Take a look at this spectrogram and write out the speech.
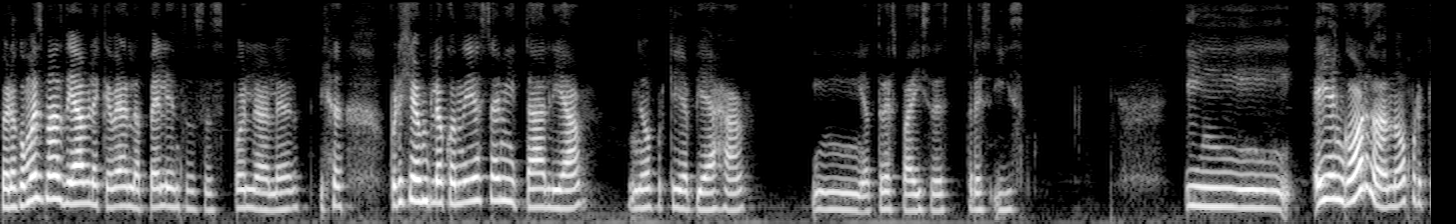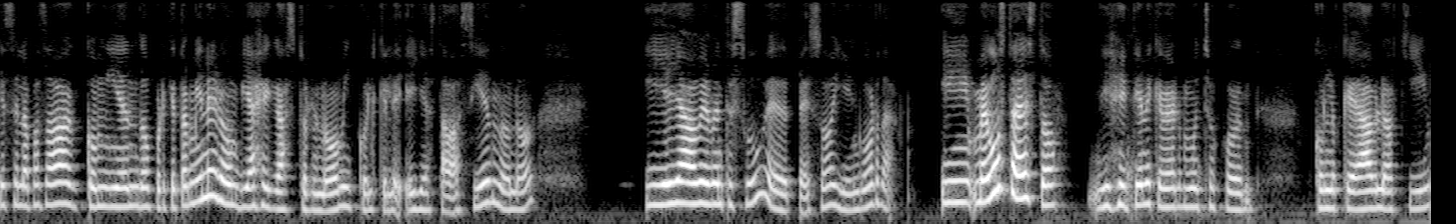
Pero como es más viable que vean la peli, entonces spoiler alert. Por ejemplo, cuando ella está en Italia, ¿no? Porque ella viaja y a tres países, tres is. Y ella engorda, ¿no? Porque se la pasaba comiendo, porque también era un viaje gastronómico el que ella estaba haciendo, ¿no? Y ella obviamente sube de peso y engorda. Y me gusta esto, y tiene que ver mucho con, con lo que hablo aquí.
